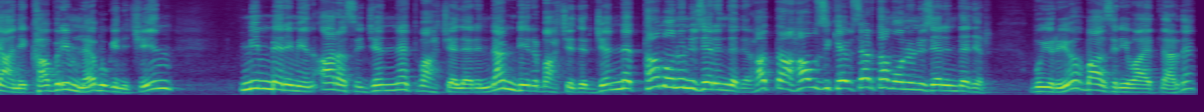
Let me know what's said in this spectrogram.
yani kabrimle bugün için minberimin arası cennet bahçelerinden bir bahçedir. Cennet tam onun üzerindedir. Hatta Havz-ı Kevser tam onun üzerindedir buyuruyor bazı rivayetlerde.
